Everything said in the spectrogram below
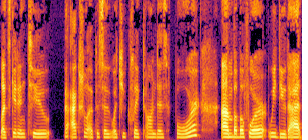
let's get into the actual episode, what you clicked on this for. Um, but before we do that,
